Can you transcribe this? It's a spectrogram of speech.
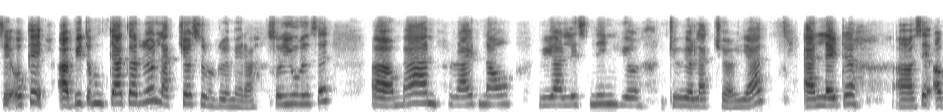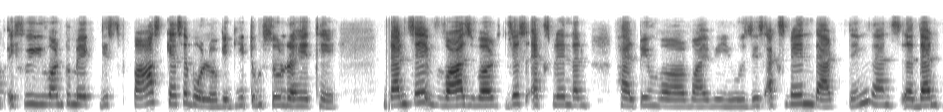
say okay अभी तुम क्या कर रहे हो? लेक्चर सुन रहे हो मेरा। So you will say uh, ma'am right now we are listening your, to your lecture yeah? And later uh, say uh, if we want to make this past kaise bologe ki tum sun rahe the? Then say was word just explain the helping verb why we use this. Explain that thing and uh, then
